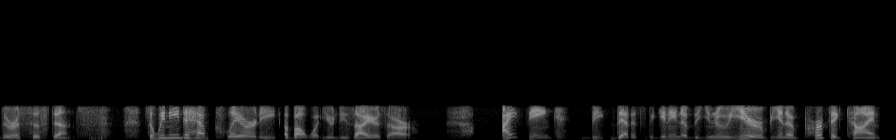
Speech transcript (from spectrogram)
their assistance. So we need to have clarity about what your desires are. I think be, that it's the beginning of the new year being a perfect time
